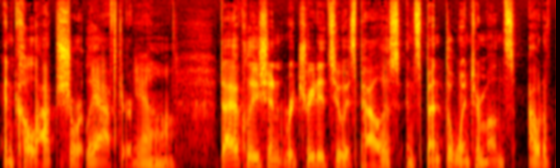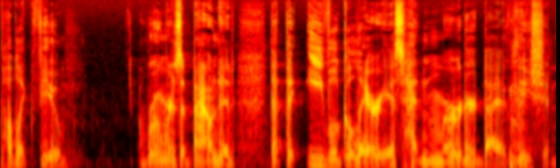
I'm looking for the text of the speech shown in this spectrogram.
and collapsed shortly after. Yeah. Diocletian retreated to his palace and spent the winter months out of public view. Rumors abounded that the evil Galerius had murdered Diocletian,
